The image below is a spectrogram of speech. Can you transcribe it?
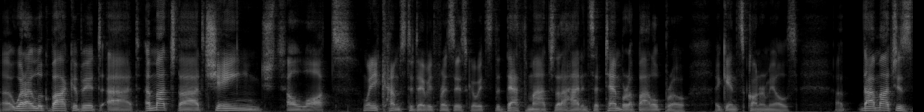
uh, where I look back a bit at a match that changed a lot when it comes to David Francisco. It's the death match that I had in September at Battle Pro against Connor Mills. Uh, that match is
